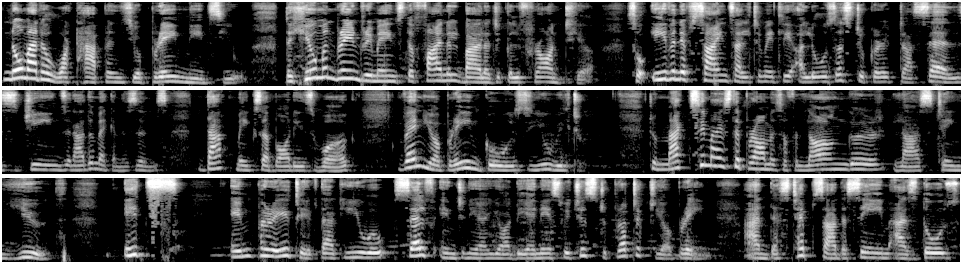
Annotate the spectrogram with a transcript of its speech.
No matter what happens, your brain needs you. The human brain remains the final biological frontier. So even if science ultimately allows us to correct our cells, genes, and other mechanisms that makes our bodies work, when your brain goes, you will too. to maximize the promise of a longer lasting youth. It's imperative that you self engineer your DNA switches to protect your brain, and the steps are the same as those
